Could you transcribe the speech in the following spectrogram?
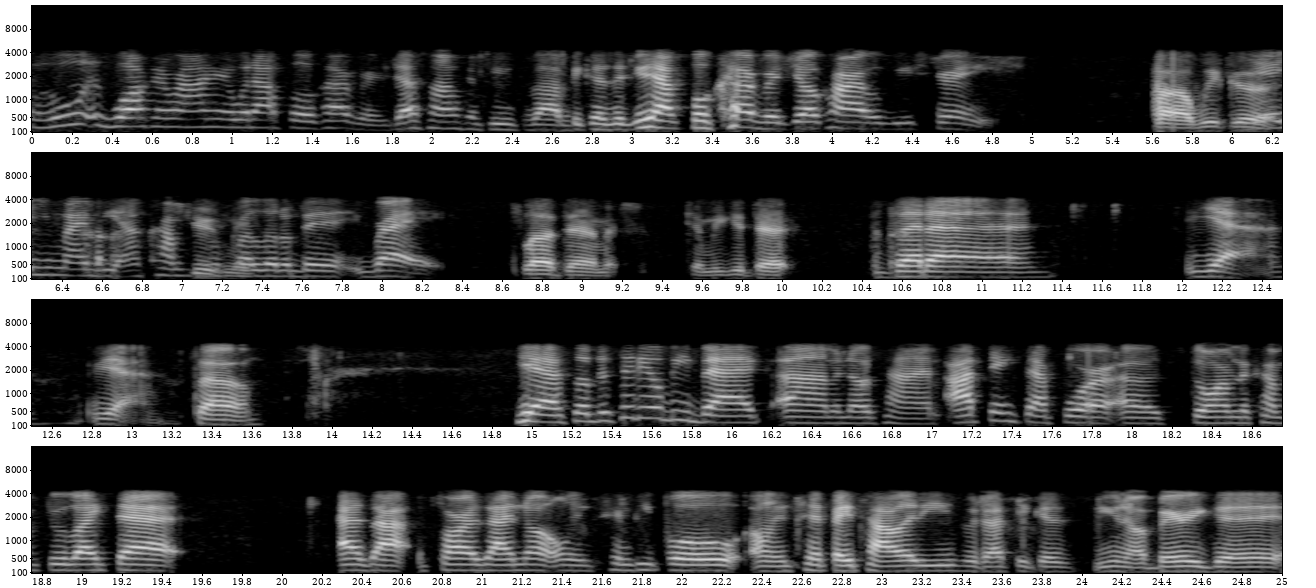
Who is walking around here without full coverage? That's what I'm confused about. Because if you have full coverage, your car will be straight. Uh, we good. Yeah, you might be uncomfortable for a little bit, right? Flood damage. Can we get that? But uh, yeah, yeah. So yeah, so the city will be back um, in no time. I think that for a storm to come through like that, as I, as far as I know, only ten people, only ten fatalities, which I think is you know very good.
